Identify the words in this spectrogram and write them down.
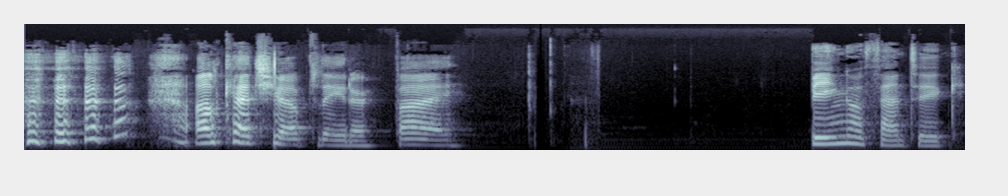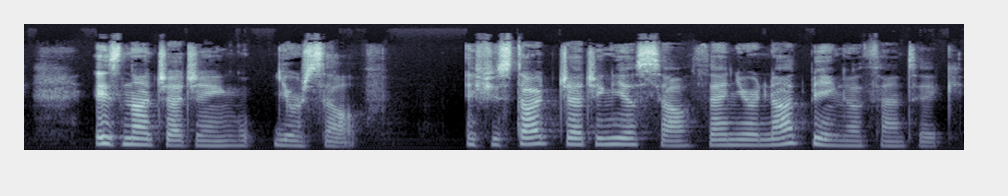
I'll catch you up later. Bye. Being authentic is not judging yourself. If you start judging yourself, then you're not being authentic.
